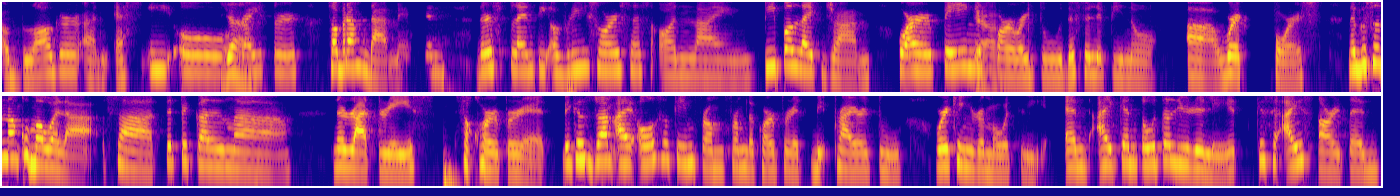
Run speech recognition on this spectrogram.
a blogger, an SEO Yeah. writer. Sobrang dami. And there's plenty of resources online. People like Jam who are paying it Yeah. forward to the Filipino uh, workforce na gusto nang kumawala sa typical na na rat race sa corporate. Because Jam I also came from from the corporate prior to working remotely. And I can totally relate kasi I started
